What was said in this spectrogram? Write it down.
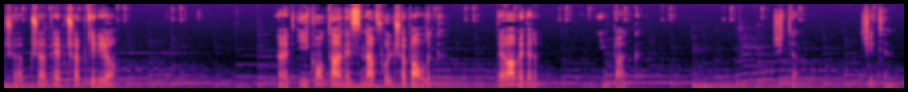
Çöp çöp hep çöp geliyor. Evet ilk 10 tanesinden full çöp aldık. Devam edelim. Impact. Çitin. Çitin.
